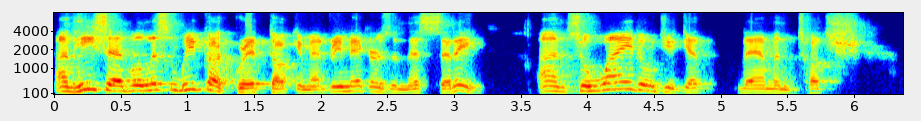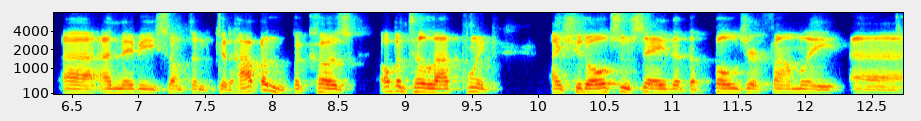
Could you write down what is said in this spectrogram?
And he said, Well, listen, we've got great documentary makers in this city. And so why don't you get them in touch uh, and maybe something could happen? Because up until that point, I should also say that the Bulger family uh,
